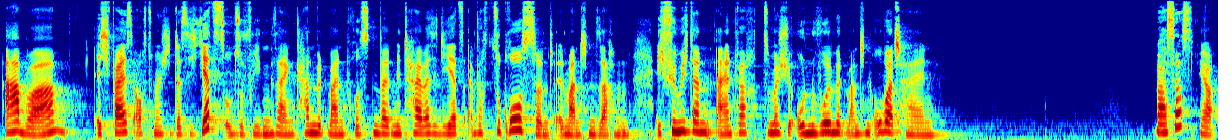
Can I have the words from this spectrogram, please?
Aber ich weiß auch zum Beispiel, dass ich jetzt unzufrieden sein kann mit meinen Brüsten, weil mir teilweise die jetzt einfach zu groß sind in manchen Sachen. Ich fühle mich dann einfach zum Beispiel unwohl mit manchen Oberteilen. War's das? Ja.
